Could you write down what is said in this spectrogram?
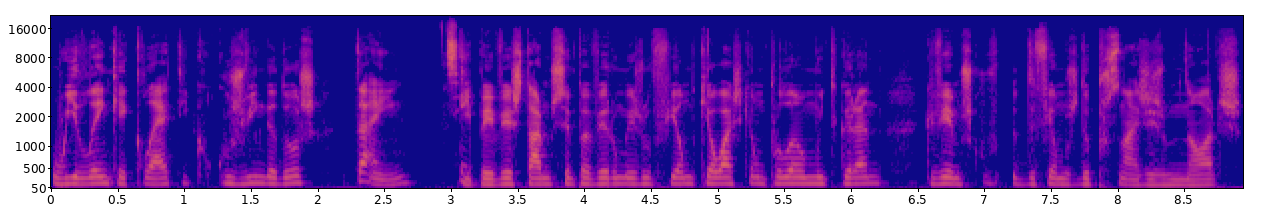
o elenco eclético que os Vingadores têm. Sim. Tipo, em vez de estarmos sempre a ver o mesmo filme, que eu acho que é um problema muito grande que vemos de filmes de personagens menores,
